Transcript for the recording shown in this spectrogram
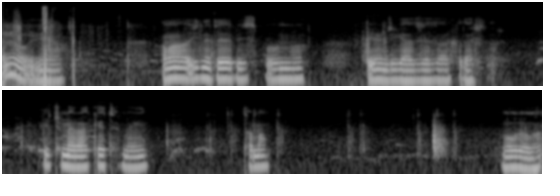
Oyun ya. Ama yine de biz bunu birinci geleceğiz arkadaşlar. Hiç merak etmeyin. Tamam. Ne oluyor lan?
